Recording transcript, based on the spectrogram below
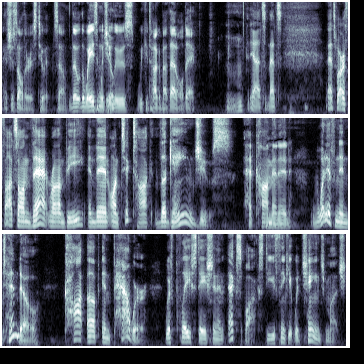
That's just all there is to it. So the the ways in which you lose, we could talk about that all day. Mhm. Yeah, that's that's that's our thoughts on that, Ron B. And then on TikTok, the Game Juice had commented, "What if Nintendo caught up in power with PlayStation and Xbox? Do you think it would change much?"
